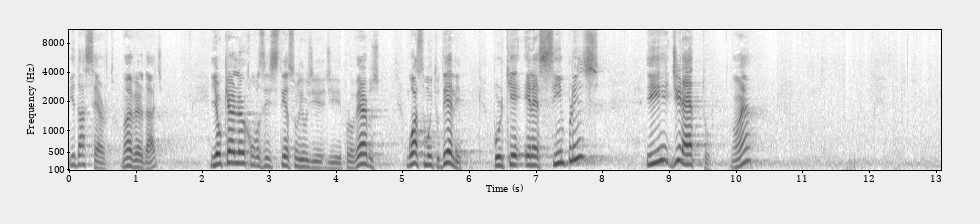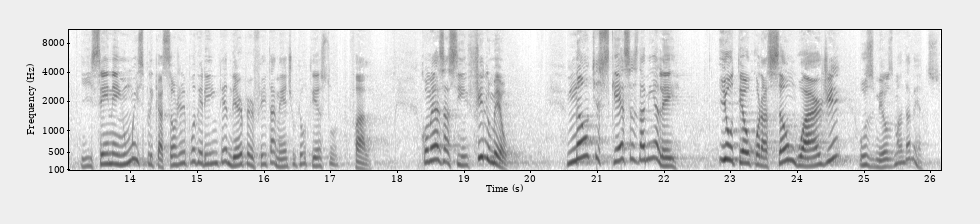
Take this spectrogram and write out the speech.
e dá certo, não é verdade? E eu quero ler com vocês esse texto no livro de, de Provérbios. Gosto muito dele porque ele é simples e direto, não é? E sem nenhuma explicação, já poderia entender perfeitamente o que o texto fala. Começa assim: Filho meu, não te esqueças da minha lei, e o teu coração guarde os meus mandamentos.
